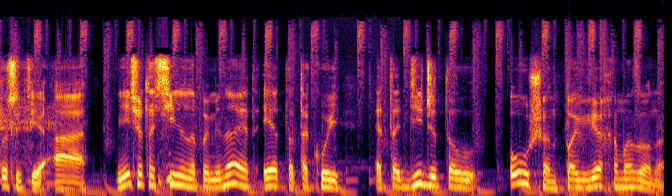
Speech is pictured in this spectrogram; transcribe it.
Слушайте, а мне что-то сильно напоминает, это такой, это Digital Ocean поверх Амазона.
